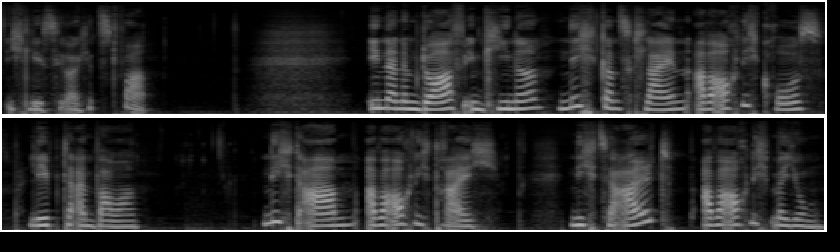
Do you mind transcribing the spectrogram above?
ich lese sie euch jetzt vor. In einem Dorf in China, nicht ganz klein, aber auch nicht groß, lebte ein Bauer. Nicht arm, aber auch nicht reich. Nicht sehr alt, aber auch nicht mehr jung.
